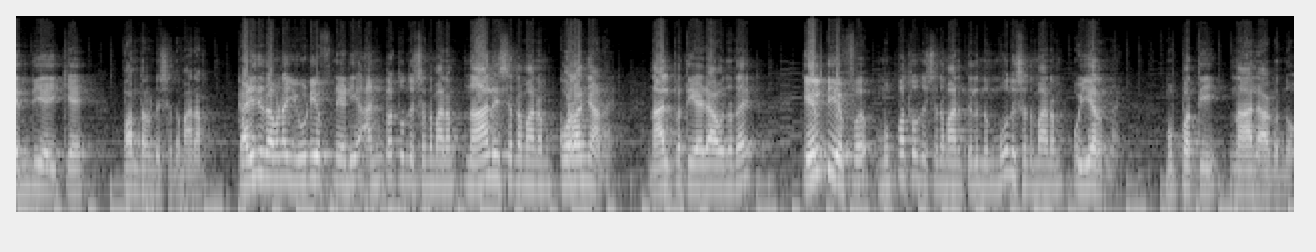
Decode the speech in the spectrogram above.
എൻ ഡി എക്ക് പന്ത്രണ്ട് ശതമാനം. കഴിഞ്ഞ തവണ യു ഡി എഫ് നേടിയ അൻപത്തൊന്ന് ശതമാനം നാല് ശതമാനം കുറഞ്ഞാണ്. നാൽപ്പത്തി ഏഴാവുന്നത് എൽ ഡി എഫ് മുപ്പത്തൊന്ന് ശതമാനത്തിൽ നിന്നും മൂന്ന് ശതമാനം ഉയർന്ന് മുപ്പത്തി നാലാകുന്നു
